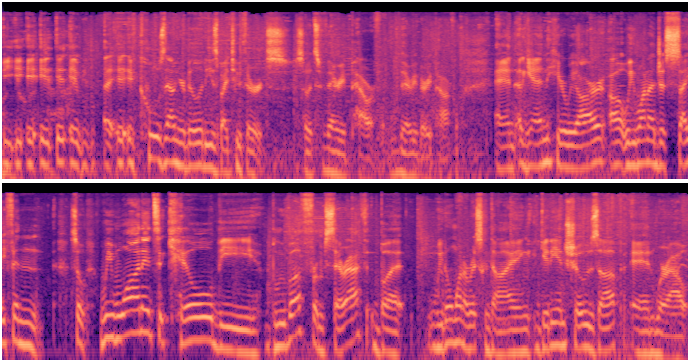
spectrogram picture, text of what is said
it, it, it, it, cools down your abilities by two thirds. So it's very powerful, very, very powerful. And again, here we are. Oh, we want to just siphon. So we wanted to kill the blue buff from Serath, but we don't want to risk dying. Gideon shows up and we're out.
